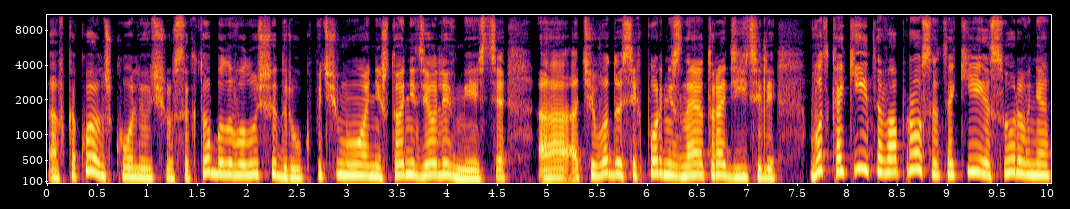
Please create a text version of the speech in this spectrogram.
а, в какой он школе учился, кто был его лучший друг, почему они, что они делали вместе, а, чего до сих пор не знают родители. Вот какие-то вопросы такие с уровня,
